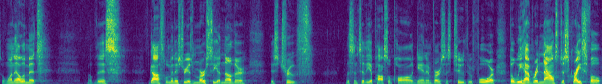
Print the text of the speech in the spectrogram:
So, one element of this gospel ministry is mercy, another is truth. Listen to the Apostle Paul again in verses 2 through 4. But we have renounced disgraceful,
